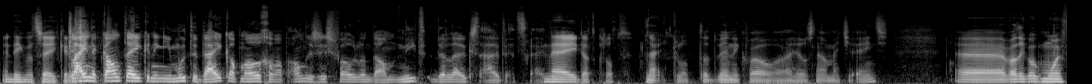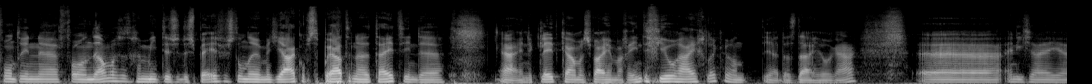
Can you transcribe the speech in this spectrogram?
een ding wat zeker kleine kanttekening. Je moet de dijk op mogen, want anders is Volendam niet de leukste uitwedstrijd. is. Nee, dat klopt. Nee, klopt. Dat ben ik wel eh, heel snel met je eens. Eh, wat ik ook mooi vond in eh Volendam was het gemiet tussen de spelers. We stonden met Jacobs te praten na de tijd in de, ja, in de kleedkamers waar je mag interviewen eigenlijk. Want ja, dat is daar heel raar. Eh, en die zei, eh,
